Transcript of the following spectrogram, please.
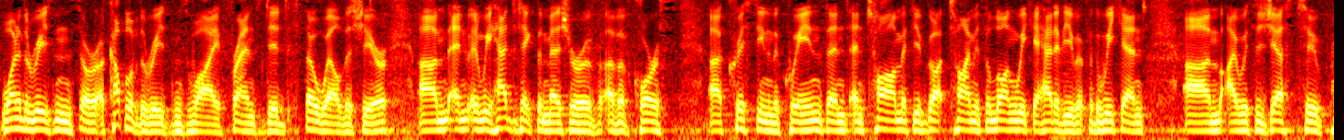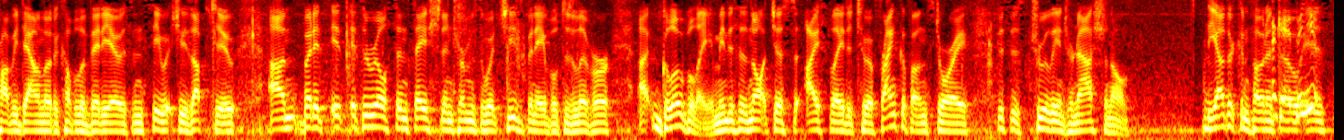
One of the reasons, or a couple of the reasons, why France did so well this year, um, and, and, we had to take the measure of, of, of course, uh, Christine and the Queens, and, and Tom. If you've got time, it's a long week ahead of you, but for the weekend, um, I would suggest to probably download a couple of videos and see what she's up to. Um, but it's it, it's a real sensation in terms of what she's been able to deliver uh, globally. I mean, this is not just isolated to a francophone story. This is truly international. The other component, okay, though, is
